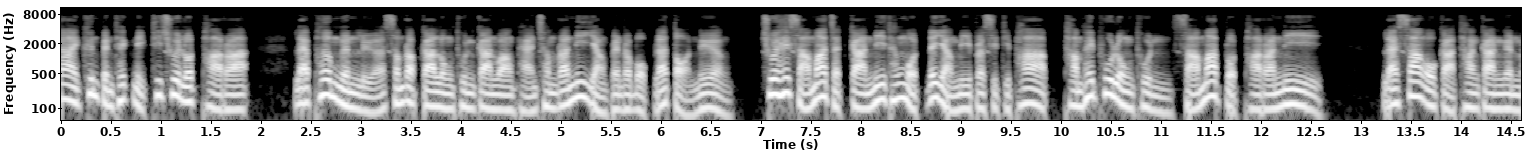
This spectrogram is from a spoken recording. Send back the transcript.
ง่ายขึ้นเป็นเทคนิคที่ช่วยลดภาระ และเพิ่มเงินเหลือสำหรับการลงทุนการวางแผนชำระหนี้อย่างเป็นระบบและต่อเนื่อง ช่วยให้สามารถจัดการหนี้ทั้งหมดได้อย่างมีประสิทธิภาพทำให้ผู้ลงทุนสามารถปลดภาระหนี้ และสร้างโอกาสทางการเงินใ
